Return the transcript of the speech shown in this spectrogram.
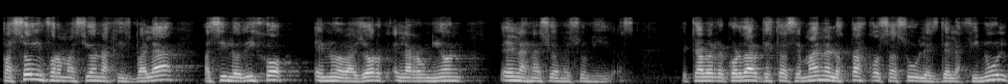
pasó información a Hezbollah, así lo dijo en Nueva York en la reunión en las Naciones Unidas. Cabe recordar que esta semana los cascos azules de la FINUL,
